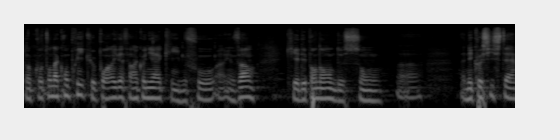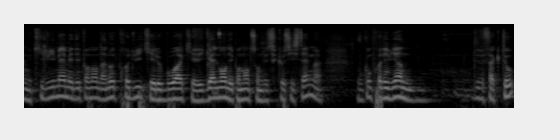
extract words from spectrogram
Donc quand on a compris que pour arriver à faire un cognac, il me faut un vin qui est dépendant de son euh, écosystème, qui lui-même est dépendant d'un autre produit qui est le bois, qui est également dépendant de son écosystème, vous comprenez bien de facto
